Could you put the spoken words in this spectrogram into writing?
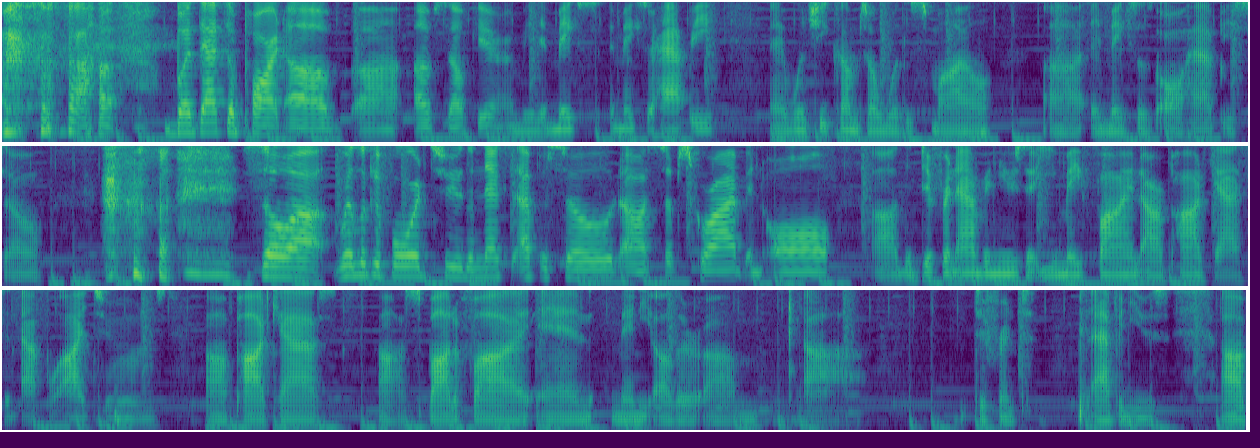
but that's a part of uh, of self care. I mean, it makes it makes her happy, and when she comes home with a smile, uh, it makes us all happy. So. so uh, we're looking forward to the next episode. Uh, subscribe in all uh, the different avenues that you may find our podcast in Apple iTunes, uh, podcasts, uh, Spotify, and many other um, uh, different avenues. Uh,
